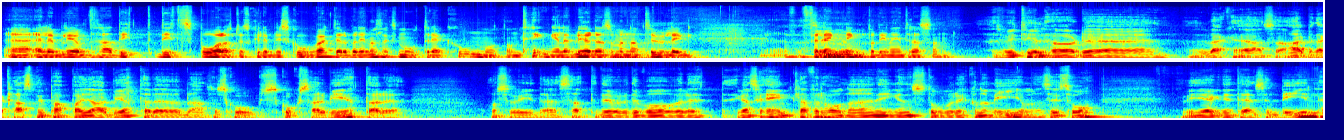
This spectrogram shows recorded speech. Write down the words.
Eh, eller blev det här ditt, ditt spår att du skulle bli skogvaktare? Var det någon slags motreaktion mot någonting? Eller blev det som en naturlig eh, förlängning på dina intressen? Alltså, vi tillhörde eh, alltså, arbetarklass. Min pappa arbetade bland annat som skog, skogsarbetare och så vidare. Så att det, det var väl ett, ganska enkla förhållanden, ingen stor ekonomi om man säger så. Vi ägde inte ens en bil.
